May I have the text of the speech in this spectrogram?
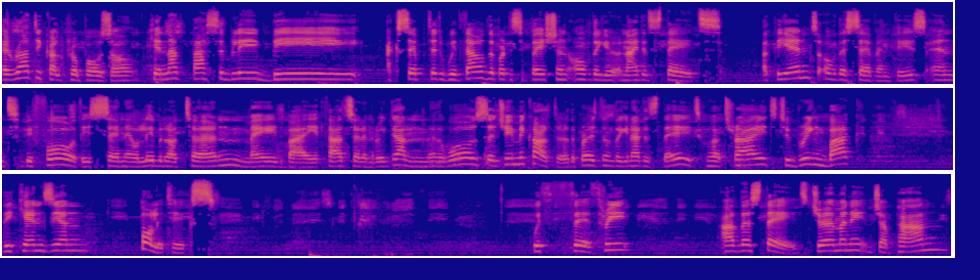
a radical proposal cannot possibly be accepted without the participation of the United States. At the end of the 70s and before this neoliberal turn made by Thatcher and Reagan, there was Jimmy Carter, the President of the United States, who had tried to bring back the Keynesian politics with three other states Germany, Japan,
